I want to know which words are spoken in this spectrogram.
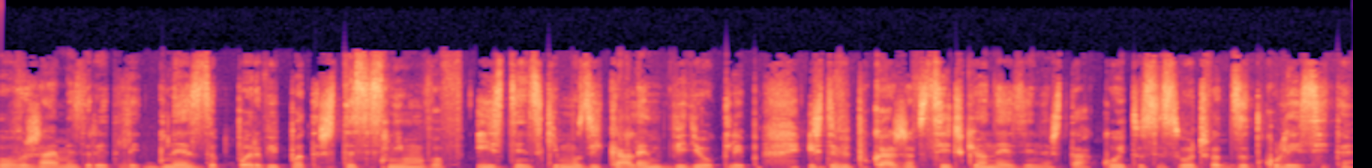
уважаеми зрители! Днес за първи път ще се снимам в истински музикален видеоклип и ще ви покажа всички от тези неща, които се случват зад колесите.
